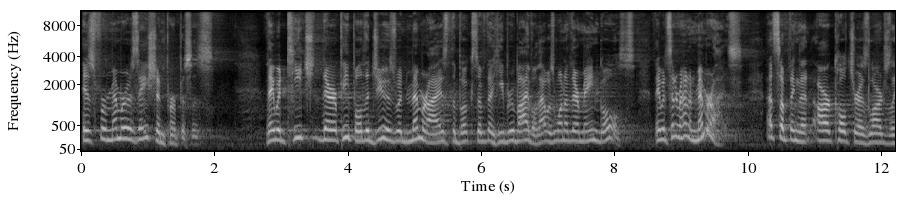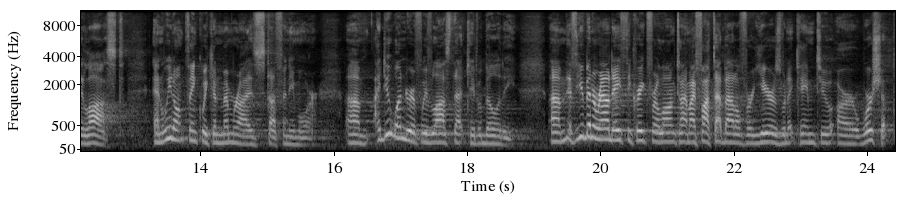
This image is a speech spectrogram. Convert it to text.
is for memorization purposes. They would teach their people, the Jews would memorize the books of the Hebrew Bible. That was one of their main goals. They would sit around and memorize. That's something that our culture has largely lost. And we don't think we can memorize stuff anymore. Um, I do wonder if we've lost that capability. Um, if you've been around Athey Creek for a long time, I fought that battle for years when it came to our worship.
